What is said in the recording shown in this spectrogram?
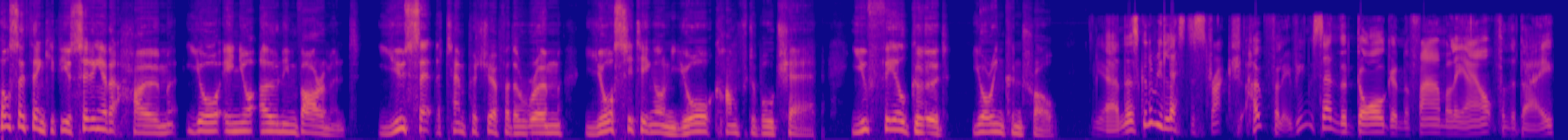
Also think if you're sitting at home, you're in your own environment. You set the temperature for the room. You're sitting on your comfortable chair. You feel good. You're in control. Yeah, and there's going to be less distraction. Hopefully, if you can send the dog and the family out for the day,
